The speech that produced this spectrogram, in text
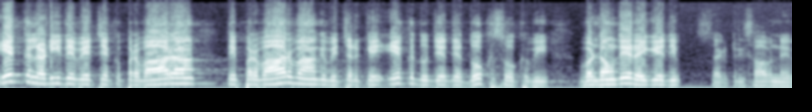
ਇੱਕ ਲੜੀ ਦੇ ਵਿੱਚ ਇੱਕ ਪਰਿਵਾਰ ਆ ਤੇ ਪਰਿਵਾਰ ਵਾਂਗ ਵਿਚਰ ਕੇ ਇੱਕ ਦੂਜੇ ਦੇ ਦੁੱਖ ਸੁੱਖ ਵੀ ਵੰਡਾਉਂਦੇ ਰਹੀਏ। ਜੀ, ਸੈਕਟਰੀ ਸਾਹਿਬ ਨੇ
